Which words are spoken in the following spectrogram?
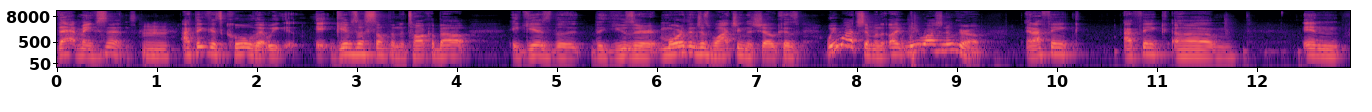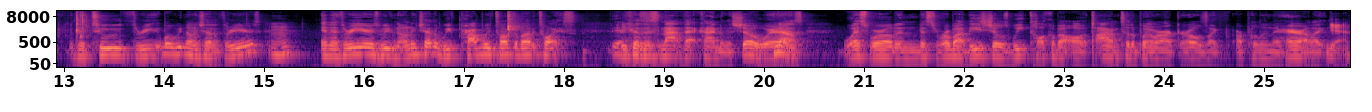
that makes sense. Mm-hmm. I think it's cool that we it gives us something to talk about. It gives the the user more than just watching the show because we watch them like we watch New Girl, and I think I think um, in the two three well we've known each other three years. Mm-hmm. In the three years we've known each other, we've probably talked about it twice because it's not that kind of a show. Whereas Westworld and Mr. Robot, these shows we talk about all the time to the point where our girls like are pulling their hair out. Like, Yeah.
